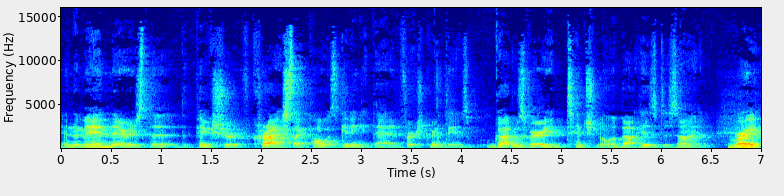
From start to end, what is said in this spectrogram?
And the man there is the, the picture of Christ, like Paul was getting at that in 1 Corinthians. God was very intentional about his design. Right.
